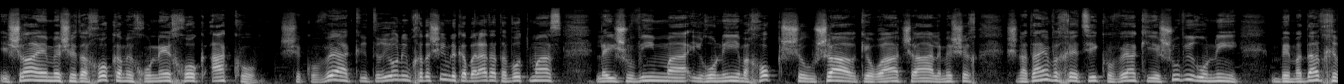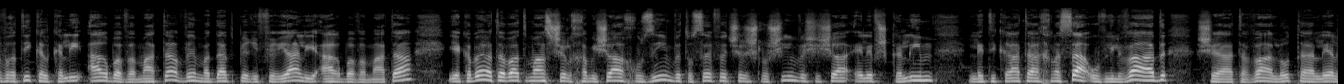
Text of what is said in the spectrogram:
אישרה אמש את החוק המכונה חוק עכו, שקובע קריטריונים חדשים לקבלת הטבות מס ליישובים העירוניים. החוק שאושר כהוראת שעה למשך שנתיים וחצי קובע כי יישוב עירוני במדד חברתי-כלכלי 4 ומטה ומדד פריפריאלי 4 ומטה יקבל הטבת מס של 5% ותוספת של 36,000 שקלים לתקרת ההכנסה, ובלבד שההטבה לא תעלה על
